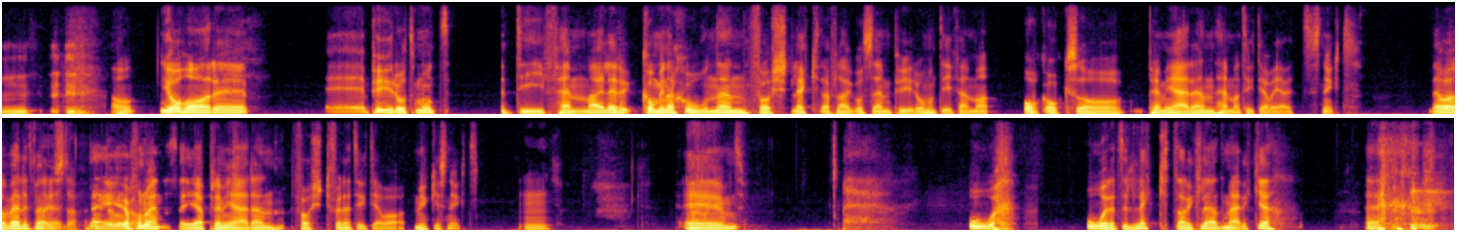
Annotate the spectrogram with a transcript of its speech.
Mm. Ja. Jag har eh, eh, pyrot mot DIF hemma, eller kombinationen först läktarflagg och sen pyro mot DIF hemma. Och också premiären hemma tyckte jag var jävligt snyggt. Det var väldigt, Ja, väldigt, just det. Det var jag får bra. nog ändå säga premiären först, för det tyckte jag var mycket snyggt. Mm. Ja, Ehm. Å- årets läktarklädmärke.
